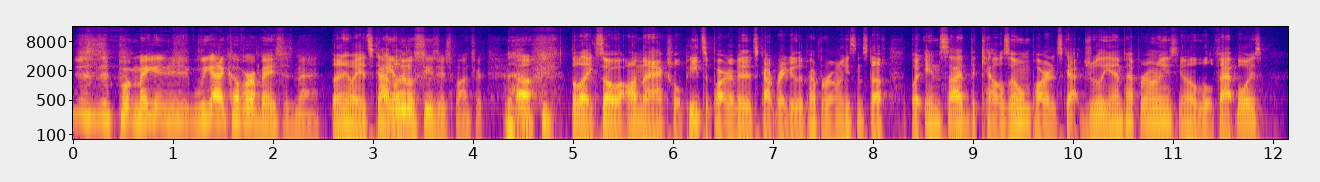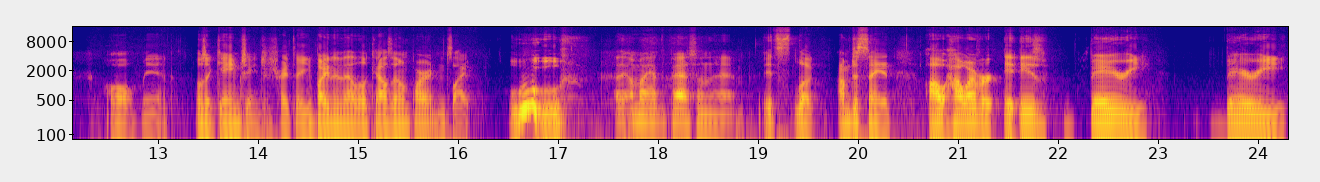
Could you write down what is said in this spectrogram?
just put make it. Just, we gotta cover our bases, man. but anyway, it's got Hey, like, Little Caesars sponsor. Uh, But like so on the actual pizza part of it, it's got regular pepperonis and stuff. But inside the calzone part, it's got julienne pepperonis, you know, the little fat boys. Oh man, those are game changers right there. You bite into that little calzone part, and it's like, ooh. I, I might have to pass on that. It's look. I'm just saying. How- However, it is very, very.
